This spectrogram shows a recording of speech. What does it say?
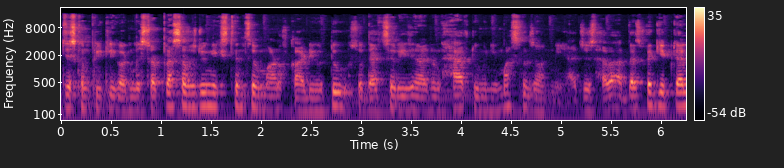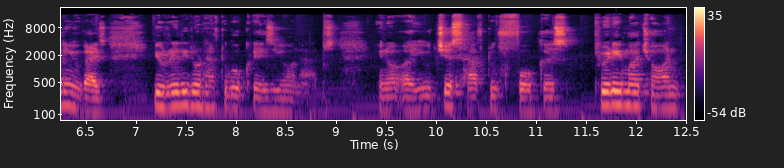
just completely got missed out. Plus, I was doing extensive amount of cardio too, so that's the reason I don't have too many muscles on me. I just have abs. That's why I keep telling you guys, you really don't have to go crazy on abs. You know, uh, you just have to focus pretty much on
